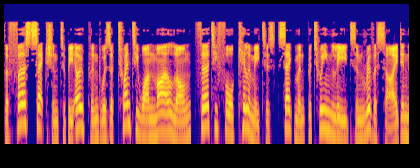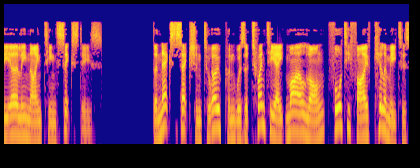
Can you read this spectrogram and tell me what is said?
The first section to be opened was a 21-mile-long segment between Leeds and Riverside in the early 1960s. The next section to open was a 28-mile-long (45 kilometers)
